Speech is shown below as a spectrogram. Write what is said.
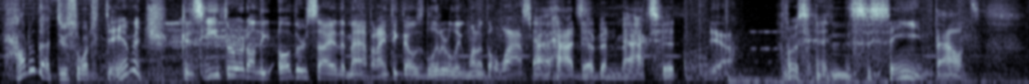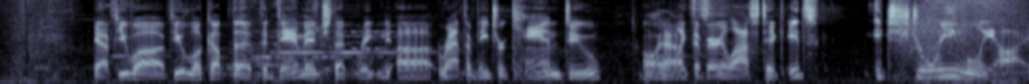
How did that do so much damage? Because he threw it on the other side of the map, and I think that was literally one of the last That had to have been max hit. Yeah. That was an insane bounce. Yeah, if you uh, if you look up the the damage that Ra- uh, Wrath of Nature can do, Oh yeah, like the very last tick, it's extremely high.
